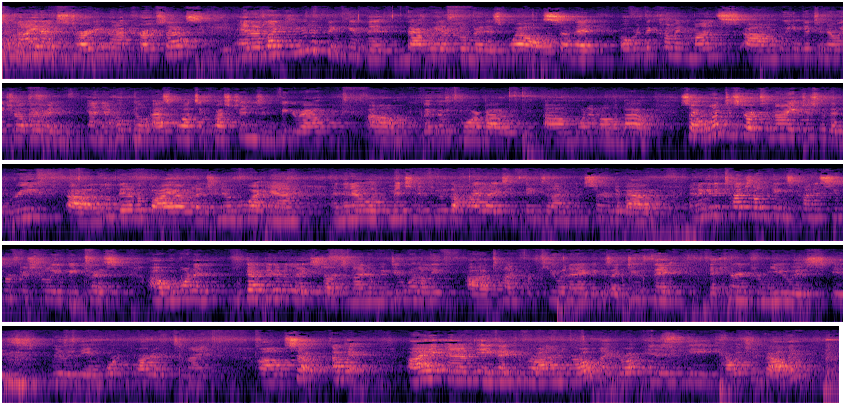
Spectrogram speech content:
tonight I'm starting that process, and I'd like you of it that way a little bit as well, so that over the coming months um, we can get to know each other, and, and I hope you'll ask lots of questions and figure out um, a bit more about um, what I'm all about. So I want to start tonight just with a brief, uh, little bit of a bio, let you know who I am, and then I will mention a few of the highlights of things that I'm concerned about. And I'm going to touch on things kind of superficially because uh, we want to, we've got a bit of a late start tonight, and we do want to leave uh, time for Q&A because I do think that hearing from you is, is really the important part of tonight. Um, so, okay, I am a Vancouver Island girl. I grew up in the Cowichan Valley,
